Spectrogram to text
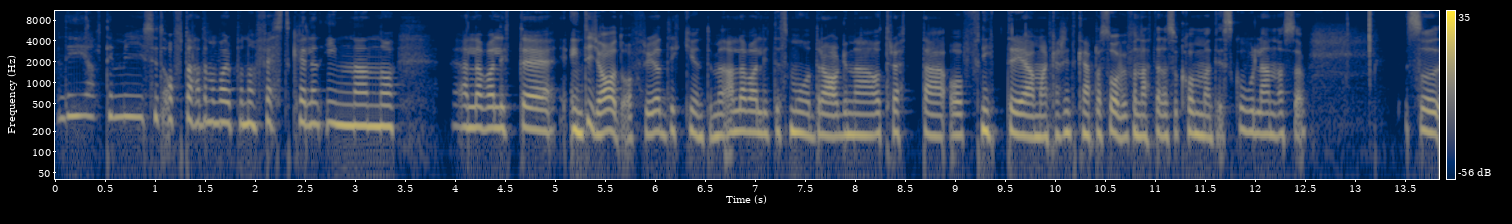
Men det är alltid mysigt. Ofta hade man varit på någon fest kvällen innan och alla var lite, inte jag då, för jag dricker ju inte, men alla var lite smådragna och trötta och fnittriga. Man kanske inte knappt har sovit på natten och så kommer man till skolan och så, så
